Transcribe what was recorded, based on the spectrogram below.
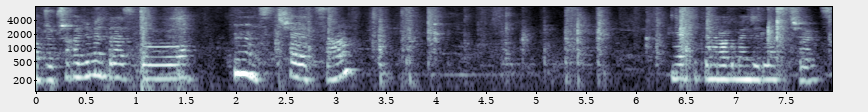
Dobrze, przechodzimy teraz do strzelca. Jaki ten rok będzie dla strzelca?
